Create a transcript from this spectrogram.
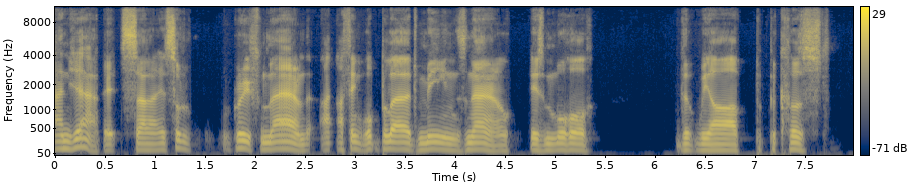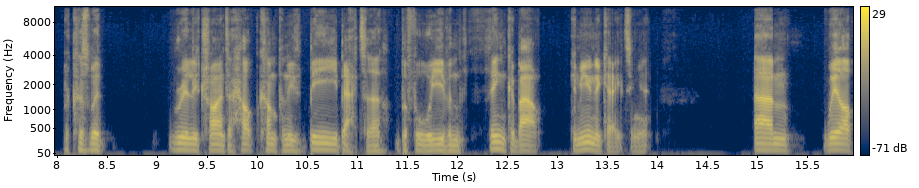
and yeah, it's uh, it sort of grew from there. And I, I think what Blurred means now is more that we are because because we're really trying to help companies be better before we even think about communicating it. Um, we are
